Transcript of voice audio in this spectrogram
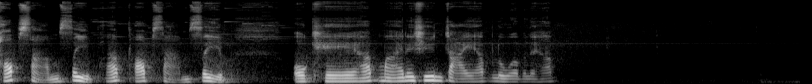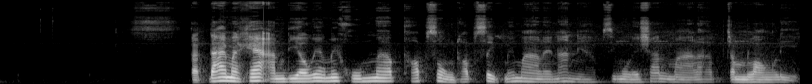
ท็อปสามสิบครับท็อปสามสิบโอเคครับ ไม้ได้ชื่นใจครับรัวไปเลยครับ แต่ได้มาแค่อันเดียวยังไม่คุ้มนะครับท็อปส่งท็อปสิบไม่มาเลยนั่นเนี่ยครับซิมูเลชันมาแล้วครับจำลองลีก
